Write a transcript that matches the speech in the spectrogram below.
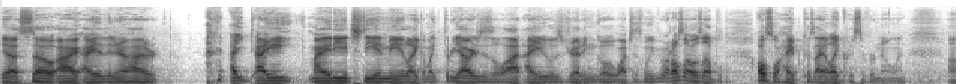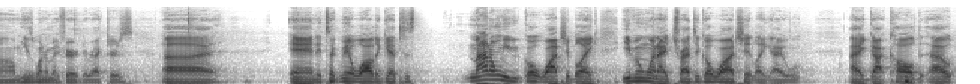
Yeah. So I I didn't know how to. I, I my ADHD in me like I'm like three hours is a lot. I was dreading go watch this movie, but also I was up also hyped because I like Christopher Nolan. Um, he's one of my favorite directors. Uh, and it took me a while to get to not only go watch it, but like even when I tried to go watch it, like I I got called out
